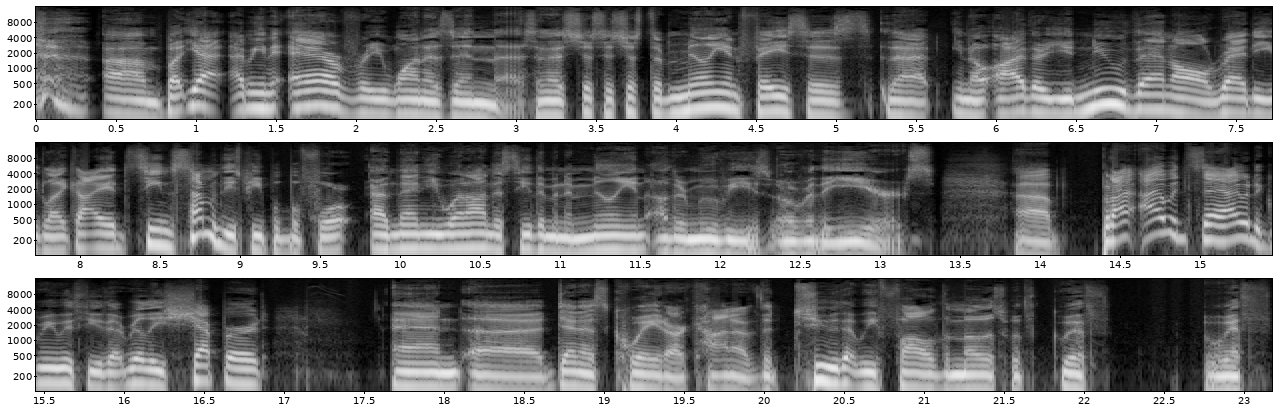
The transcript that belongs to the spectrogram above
um, but yeah, I mean, everyone is in this, and it's just it's just a million faces that you know either you knew then already, like I had seen some of these people before, and then you went on to see them in a million other movies over the years. Uh, but I, I would say I would agree with you that really Shepard and uh, Dennis Quaid are kind of the two that we follow the most with with with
